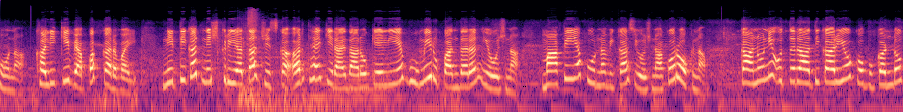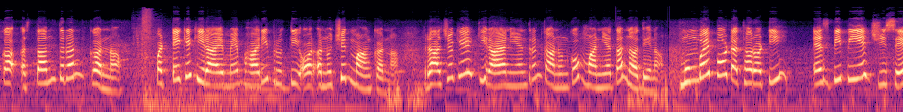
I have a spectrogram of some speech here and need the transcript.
होना, खली की व्यापक कार्रवाई नीतिगत निष्क्रियता, जिसका अर्थ है किराएदारों के लिए भूमि रूपांतरण योजना, माफ़ी या पूर्ण विकास योजना को रोकना, कानूनी उत्तराधिकारियों को भूखंडों का हस्तांतरण करना, पट्टे के किराए में भारी वृद्धि और अनुचित मांग करना, राज्य के किराया नियंत्रण कानून को मान्यता न देना। मुंबई पोर्ट अथॉरिटी एस जिसे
